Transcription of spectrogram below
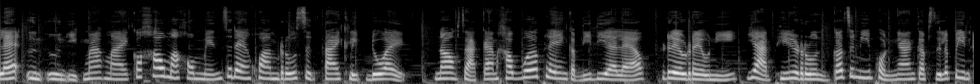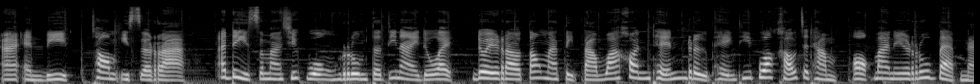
และอื่นๆ อีกมากมาย ก็เข้ามาคอมเมนต์แสดงความรู้สึกใต้คลิปด้วย นอกจากการคัฟเวอร์เพลงกับลิเดียแล้ว เร็วๆ นี้หยาดพี่รุนก็จะมีผลงานกับศิลปิน R&B ทอมอิสรา อดีตสมาชิกวง Room 39 ด้วย โดยเราต้องมาติดตามว่าคอนเทนต์หรือเพลงที่พวกเขาจะทำออกมาในรูปแบบไหน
